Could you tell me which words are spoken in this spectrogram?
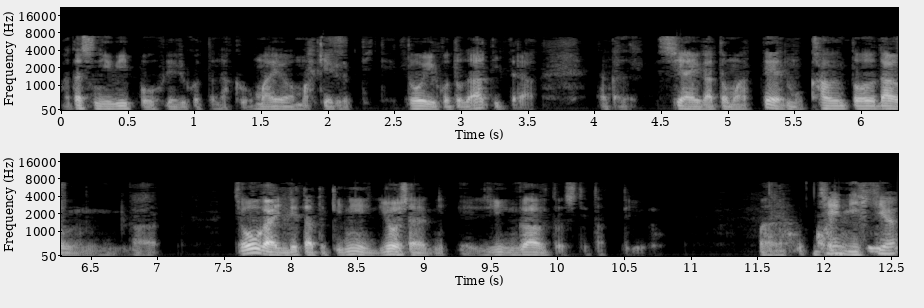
私に指一本触れることなく、お前は負けるって言って、どういうことだって言ったら、なんか、試合が止まって、もうカウントダウンが、場外に出た時に、両者にリングアウトしてたっていう。まあ、ジンに引き、あ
